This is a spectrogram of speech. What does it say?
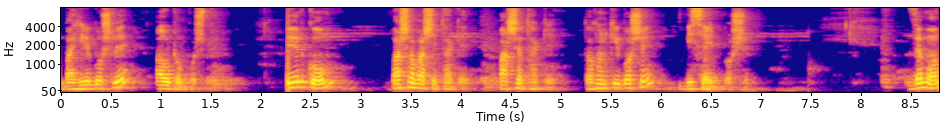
বাহিরে বসলে আউট অফ বসবে। এরকম পাশাপাশি থাকে, পাশে থাকে। তখন কি বসে? বিসাইড বসে। যেমন,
